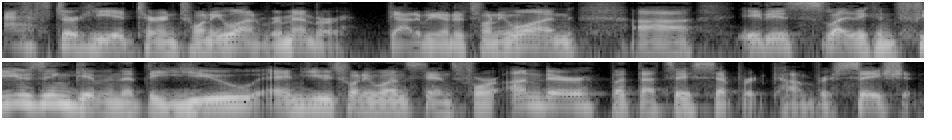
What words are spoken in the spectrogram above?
after he had turned 21. Remember, got to be under 21. Uh, it is slightly confusing given that the U and U21 stands for under, but that's a separate conversation.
